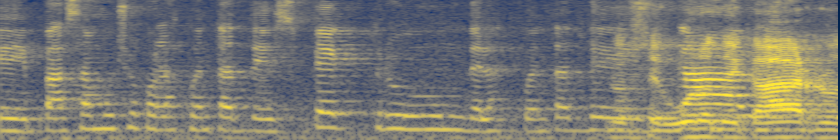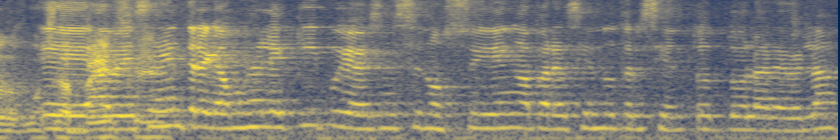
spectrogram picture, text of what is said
eh, pasa mucho con las cuentas de Spectrum, de las cuentas de Los seguros de carro, muchas Eh, A veces. veces entregamos el equipo y a veces se nos siguen apareciendo 300 dólares, ¿verdad?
